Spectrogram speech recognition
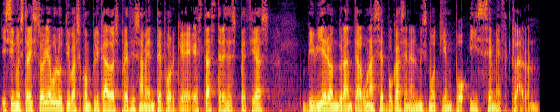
Y si nuestra historia evolutiva es complicado es precisamente porque estas tres especies vivieron durante algunas épocas en el mismo tiempo y se mezclaron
